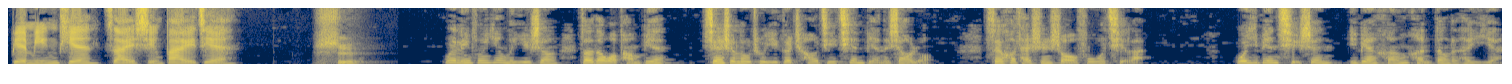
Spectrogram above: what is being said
便明天再行拜见。是。魏凌风应了一声，走到我旁边，先是露出一个超级欠扁的笑容，随后才伸手扶我起来。我一边起身，一边狠狠瞪了他一眼，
